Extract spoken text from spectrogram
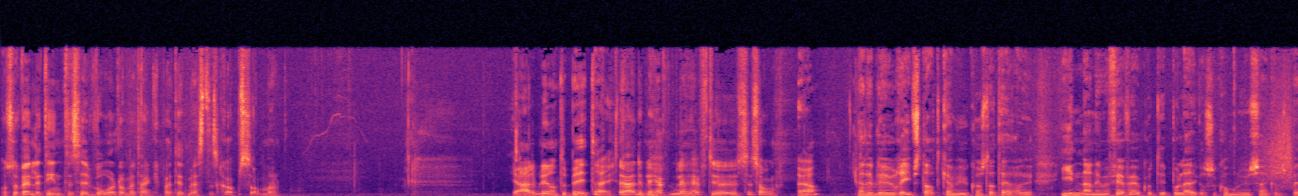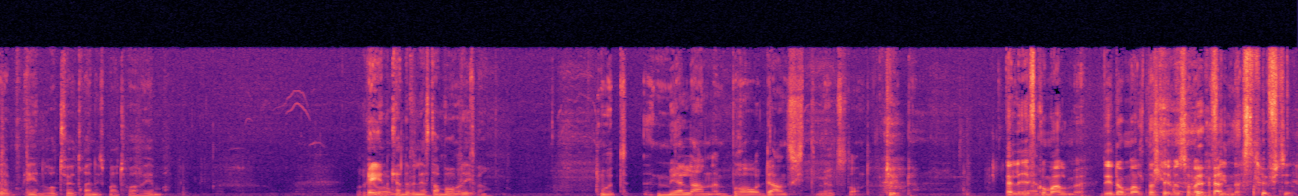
Och så väldigt intensiv vår då med tanke på att det är ett mästerskapssommar. Ja, det blir något att bita i. Ja, det blir, häf- blir en häftig säsong. Ja. Ja, det blir ju rivstart kan vi ju konstatera. Det. Innan MFF åker till på läger så kommer de ju säkert att spela en eller två träningsmatcher här hemma. En kan det väl nästan bara bli va? Mot mellanbra danskt motstånd. Typ. Eller IFK Malmö. Det är de alternativen som verkar finnas nu för tiden.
